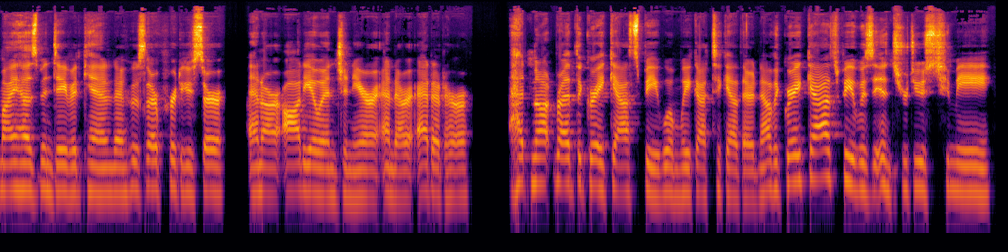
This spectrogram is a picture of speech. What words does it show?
My husband, David Canada, who's our producer and our audio engineer and our editor, had not read The Great Gatsby when we got together. Now, The Great Gatsby was introduced to me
